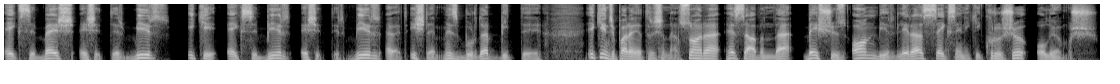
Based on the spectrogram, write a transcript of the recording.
eksi 5 eşittir 1, 2 eksi 1 eşittir 1. Evet, işlemimiz burada bitti. İkinci para yatırışından sonra hesabında 511 lira 82 kuruşu oluyormuş.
